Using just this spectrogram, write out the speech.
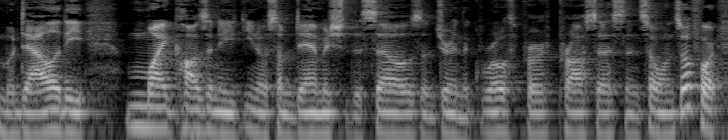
modality might cause any, you know, some damage to the cells and during the growth pr- process and so on and so forth.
